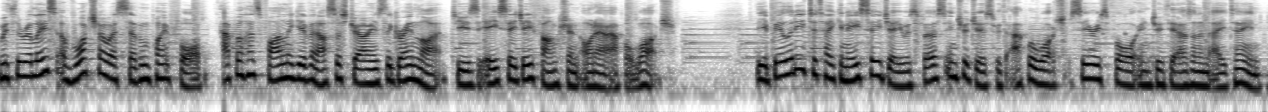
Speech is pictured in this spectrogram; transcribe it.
With the release of WatchOS 7.4, Apple has finally given us Australians the green light to use the ECG function on our Apple Watch. The ability to take an ECG was first introduced with Apple Watch Series 4 in 2018,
